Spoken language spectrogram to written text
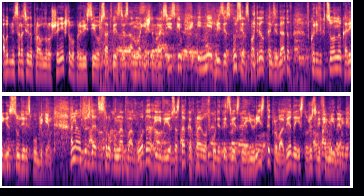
об административных правонарушениях, чтобы привести его в соответствие с аналогичным российским, и не без дискуссии рассмотрел кандидатов в квалификационную коллегию судей республики. Она утверждается сроком на два года, и в ее состав, как правило, входят известные юристы, правоведы и служители Фемиды.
